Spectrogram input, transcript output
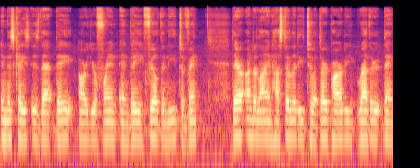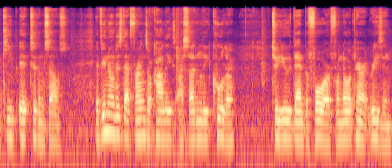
in this case is that they are your friend and they feel the need to vent their underlying hostility to a third party rather than keep it to themselves. If you notice that friends or colleagues are suddenly cooler to you than before for no apparent reason,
